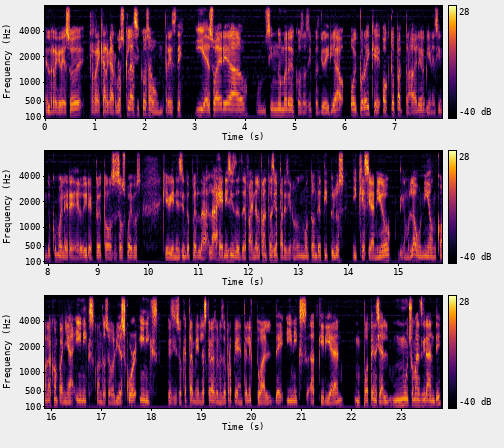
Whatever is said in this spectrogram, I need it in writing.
el regreso de recargar los clásicos a un 3D. Y eso ha heredado un sinnúmero de cosas y pues yo diría hoy por hoy que Octopath Traveler viene siendo como el heredero directo de todos esos juegos que vienen siendo pues la, la génesis desde Final Fantasy aparecieron un montón de títulos y que se han ido digamos la unión con la compañía Enix cuando se volvió Square Enix pues hizo que también las creaciones de propiedad intelectual de Enix adquirieran un potencial mucho más grande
